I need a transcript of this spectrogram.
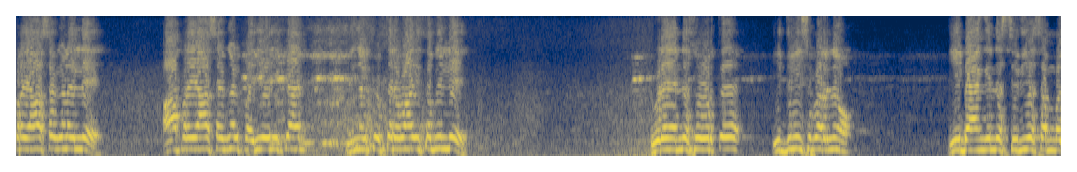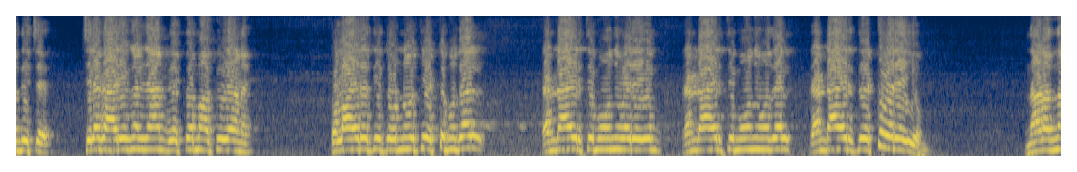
പ്രയാസങ്ങളല്ലേ? ആ പ്രയാസങ്ങൾ പരിഹരിക്കാൻ നിങ്ങൾക്ക് ഉത്തരവാദിത്തമില്ലേ? ഇവിടെ എന്റെ സുഹൃത്ത് ഇദ്രീസ് പറഞ്ഞു ഈ ബാങ്കിന്റെ സ്ഥിതിയെ സംബന്ധിച്ച് ചില കാര്യങ്ങൾ ഞാൻ വ്യക്തമാക്കുകയാണ്. തൊള്ളായിരത്തി തൊണ്ണൂറ്റി എട്ട് മുതൽ രണ്ടായിരത്തി മൂന്ന് വരെയും രണ്ടായിരത്തി മൂന്ന് മുതൽ രണ്ടായിരത്തി എട്ട് വരെയും നടന്ന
